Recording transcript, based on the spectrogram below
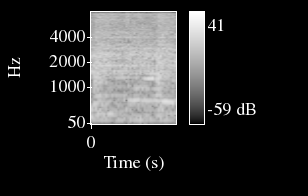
I'm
